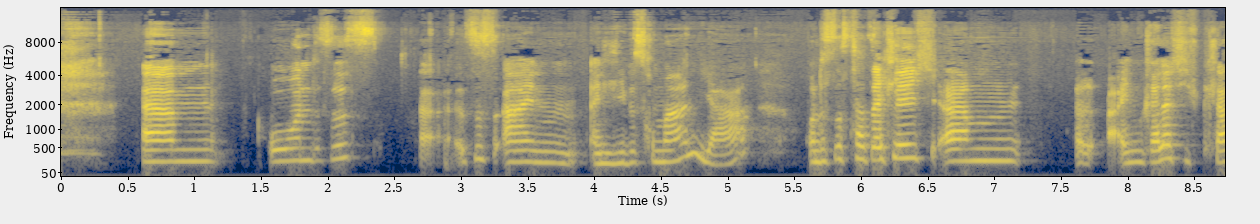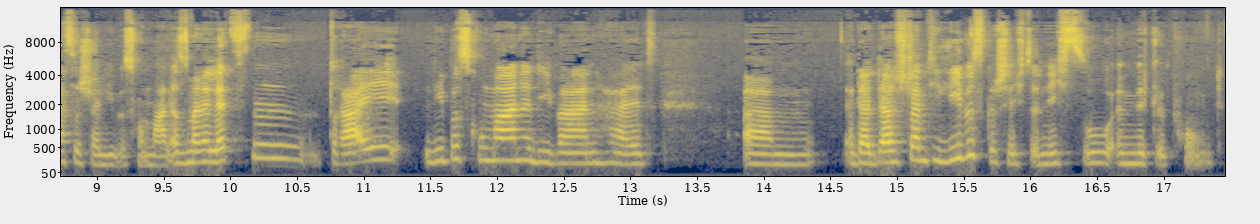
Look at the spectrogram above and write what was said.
ähm, und es ist, äh, es ist ein, ein Liebesroman, ja. Und es ist tatsächlich ähm, ein relativ klassischer Liebesroman. Also meine letzten drei Liebesromane, die waren halt ähm, da, da stand die Liebesgeschichte nicht so im Mittelpunkt.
